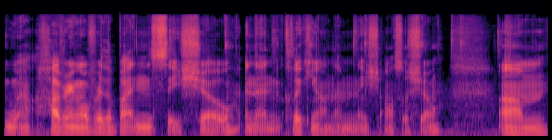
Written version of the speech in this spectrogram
well, hovering over the buttons, they show, and then clicking on them, they also show. Um,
